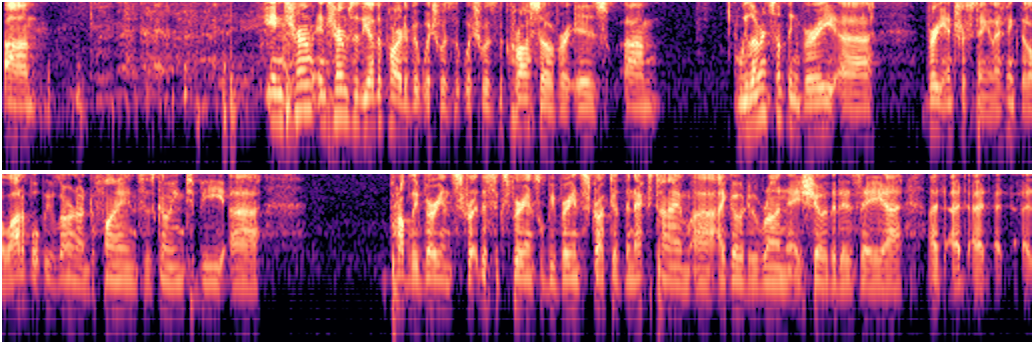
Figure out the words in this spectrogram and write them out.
Um, in, term, in terms of the other part of it, which was, which was the crossover, is um, we learned something very, uh, very interesting, and I think that a lot of what we've learned on Defiance is going to be uh, probably very instru- this experience will be very instructive the next time uh, I go to run a show that is a, uh, a, a, a,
